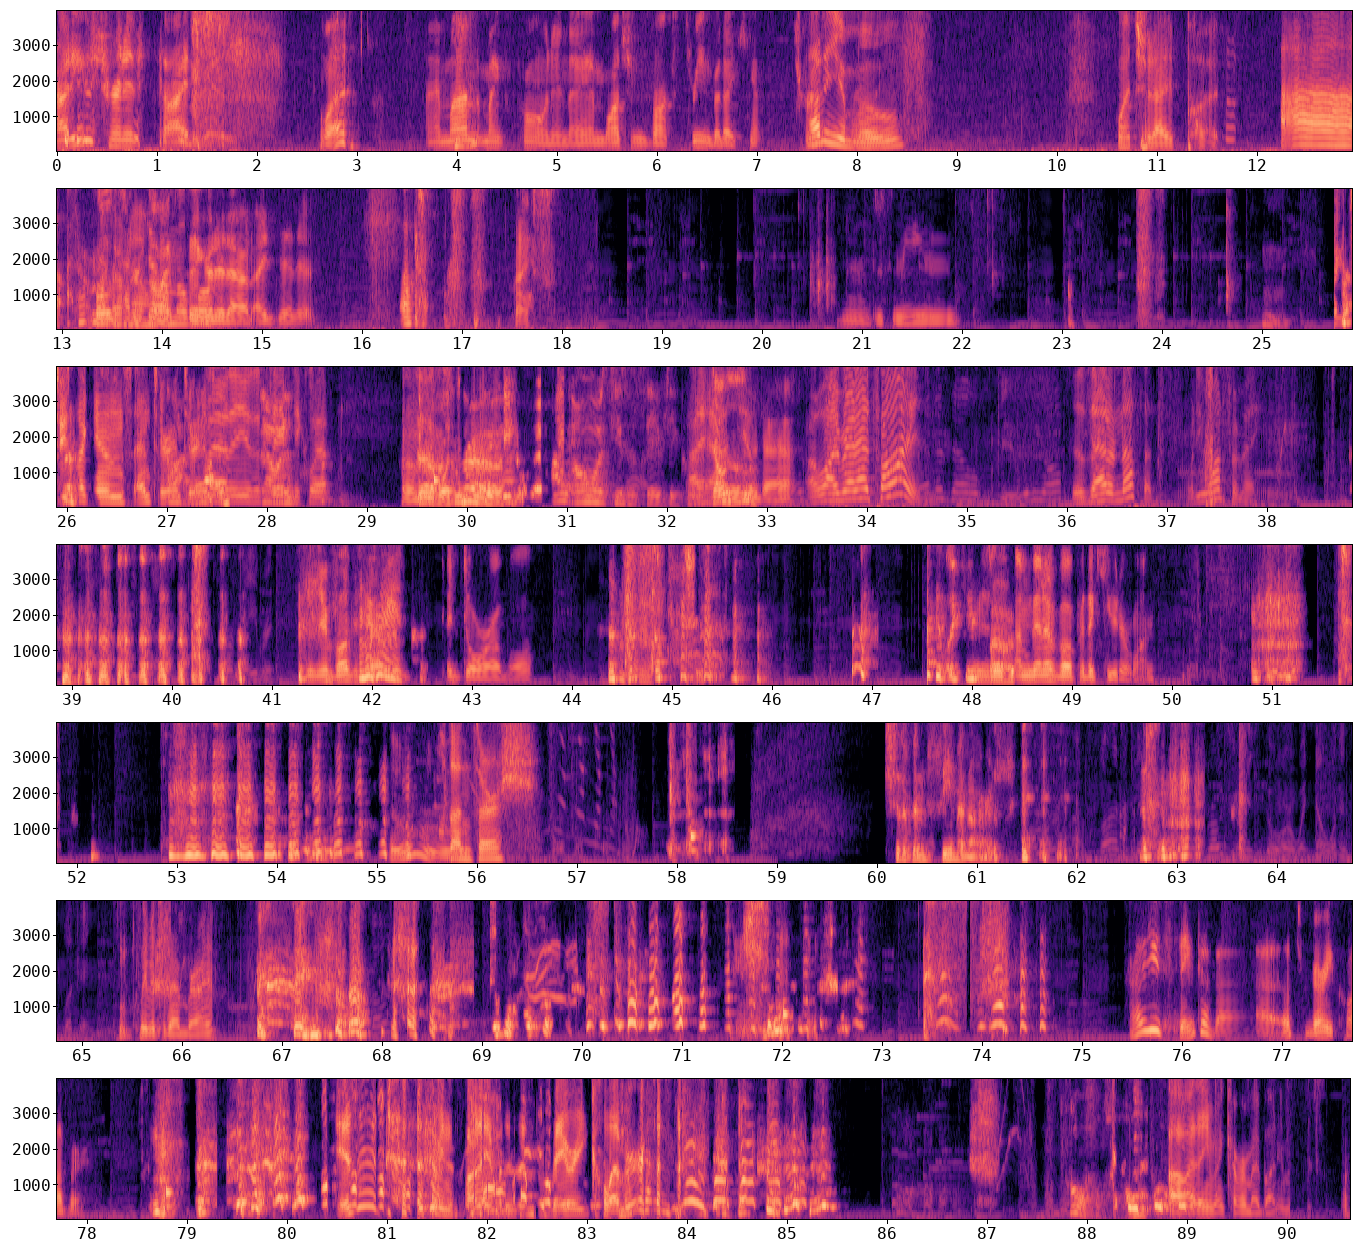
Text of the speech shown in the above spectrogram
How do you turn it sideways? What? I'm on my phone and I am watching box stream, but I can't turn How do you sideways. move? What should I put? Uh, I don't Well, remember how to do it how I on mobile. figured it out. I did it. Okay. Nice. Hmm, just means. Hmm. Two seconds. Enter, enter, I enter. had to use a safety quip. No. Oh, What's gross. the I almost used a safety quip. Don't do that. Oh, well, I ran out of time. Is that or nothing? What do you want from me? These are both very ad- adorable. I like these both. I'm gonna vote for the cuter one. Ooh. Done, Zersh. Should have been Seminars. Leave it to them, Brian. Thanks. How do you think of that? That's very clever. Is it? I mean, it's funny, but is it very clever? Oh, I think you might cover my bunny moves. Oh,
